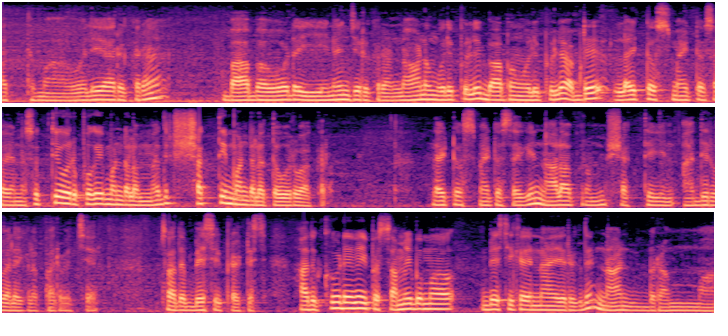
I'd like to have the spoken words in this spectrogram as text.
ஆத்மா ஒலியாக இருக்கிறேன். பாபாவோட இணைஞ்சிருக்கிறேன் நானும் ஒளிப்புள்ளி பாபாவும் ஒளிப்புள்ளி அப்படியே லைட்டோஸ் மைட்டோஸ் என்னை சுற்றி ஒரு புகை மண்டலம் மாதிரி சக்தி மண்டலத்தை உருவாக்குறோம். லைட்டோஸ் மைட்டோஸ் ஆகி நாலாபுரம் சக்தியின் அதிர்வலைகளை பரவச்சார். ஸோ அது பேசிக் ப்ராக்டிஸ் அது கூடவே இப்போ சமீபமாக பேசிக்காக என்ன இருக்குது நான் பிரம்மா.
